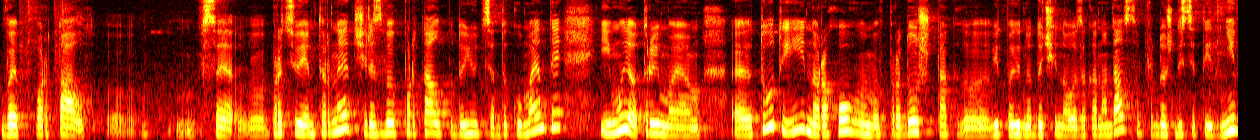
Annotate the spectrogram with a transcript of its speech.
веб-портал. Все е, працює інтернет, через веб-портал подаються документи, і ми отримуємо е, тут і нараховуємо впродовж так е, відповідно до чинного законодавства. Впродовж 10 днів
